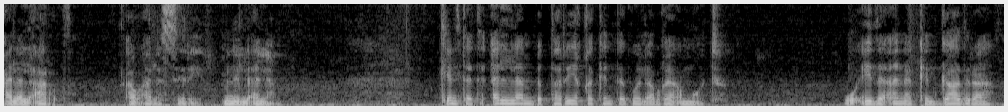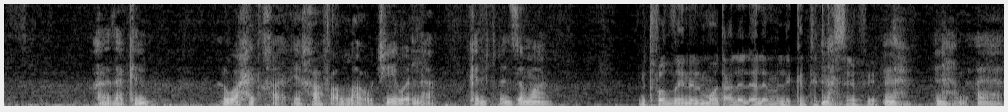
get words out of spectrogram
على الأرض أو على السرير من الألم. كنت أتألم بطريقة كنت أقول أبغى أموت. وإذا أنا كنت قادرة إذا كنت الواحد يخاف الله وشي ولا كنت من زمان. تفضلين الموت على الألم اللي كنت نعم. تحسين فيه. نعم. نعم. آه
